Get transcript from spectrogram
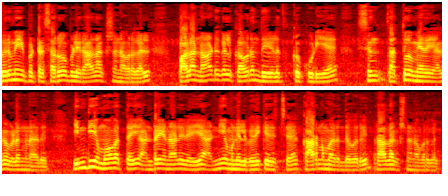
பெருமையை பெற்ற சர்வபள்ளி ராதாகிருஷ்ணன் அவர்கள் பல நாடுகள் கவர்ந்து இழுக்கக்கூடிய தத்துவ மேதையாக விளங்கினார். இந்திய மோகத்தை அன்றைய நாளிலேயே அந்நிய மண்ணில் விதைக்க வச்ச காரணமா இருந்தவர் ராதாகிருஷ்ணன் அவர்கள்.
